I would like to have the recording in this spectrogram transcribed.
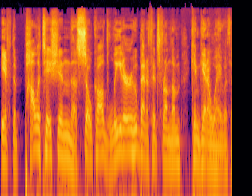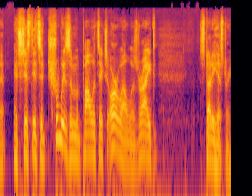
if the politician, the so-called leader who benefits from them can get away with it. It's just, it's a truism of politics. Orwell was right. Study history.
